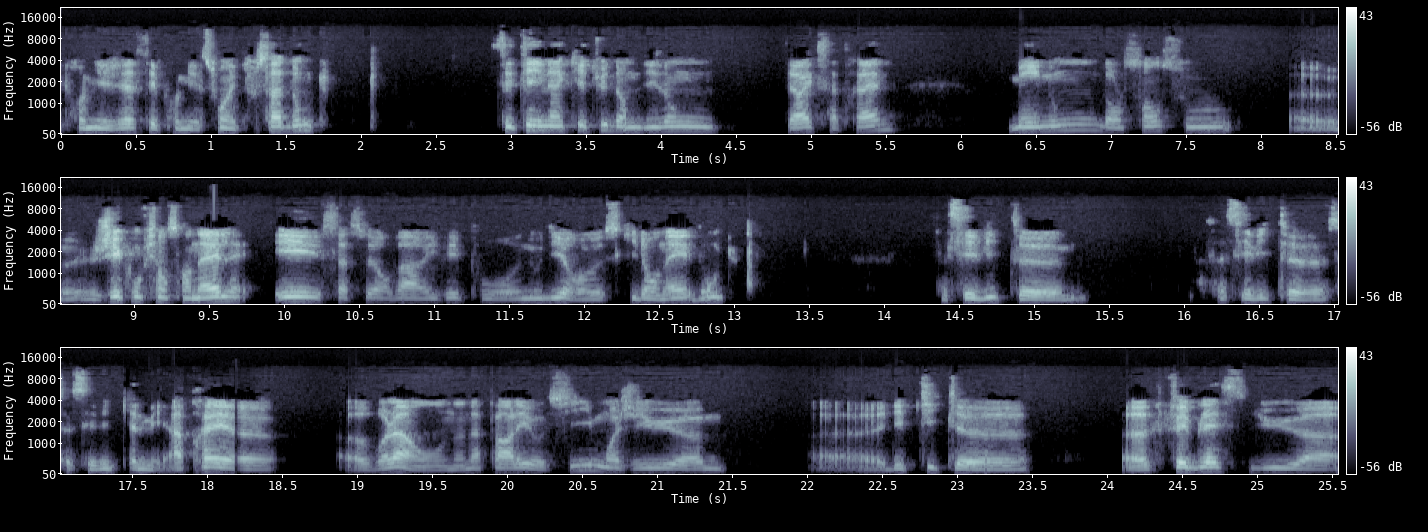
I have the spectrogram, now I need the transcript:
premiers gestes, les premiers soins et tout ça. Donc, c'était une inquiétude en me disant, c'est vrai que ça traîne, mais non dans le sens où euh, j'ai confiance en elle et sa sœur va arriver pour nous dire euh, ce qu'il en est. Donc, ça s'est vite, euh, ça s'est vite, euh, ça s'est vite calmé. Après, euh, voilà, on en a parlé aussi. Moi, j'ai eu des petites euh, faiblesse due à,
